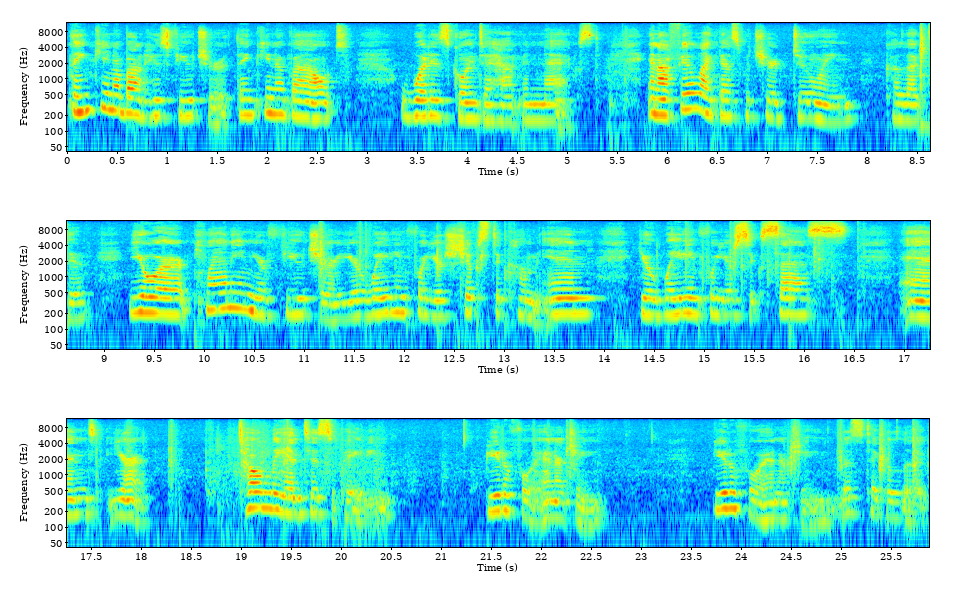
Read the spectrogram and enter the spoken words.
thinking about his future, thinking about what is going to happen next. And I feel like that's what you're doing, collective. You're planning your future. You're waiting for your ships to come in. You're waiting for your success. And you're totally anticipating. Beautiful energy. Beautiful energy. Let's take a look.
